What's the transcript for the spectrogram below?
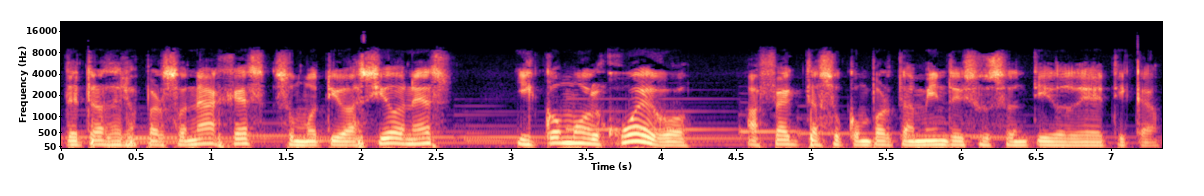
detrás de los personajes, sus motivaciones y cómo el juego afecta su comportamiento y su sentido de ética.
